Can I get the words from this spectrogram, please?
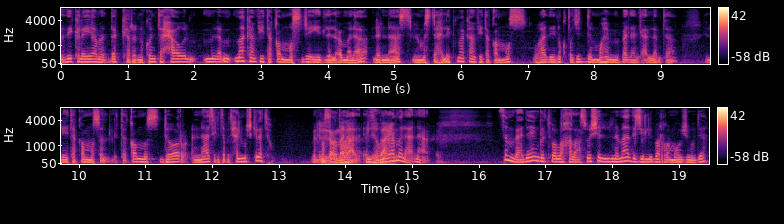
ذيك الأيام أتذكر إنه كنت أحاول ما كان في تقمص جيد للعملاء للناس للمستهلك ما كان في تقمص وهذه نقطة جدا مهمة بعدين تعلمتها اللي تقمص تقمص دور الناس اللي تبي تحل مشكلتهم بالبساطة هذه اللي هم. العملاء نعم. ثم بعدين قلت والله خلاص وش النماذج اللي برا موجودة؟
